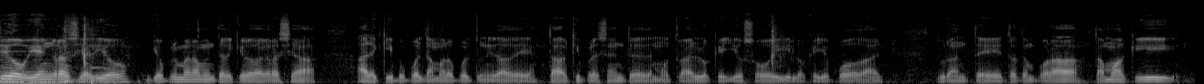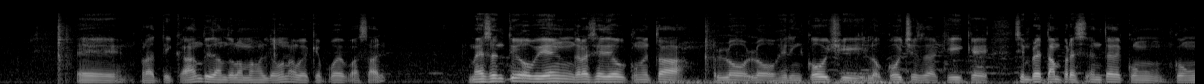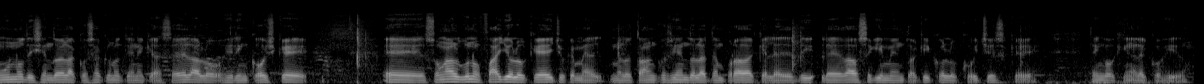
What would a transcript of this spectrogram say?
sentido bien, gracias a Dios. Yo primeramente le quiero dar gracias al equipo por darme la oportunidad de estar aquí presente, de demostrar lo que yo soy y lo que yo puedo dar durante esta temporada. Estamos aquí eh, practicando y dando lo mejor de uno, a ver qué puede pasar. Me he sentido bien, gracias a Dios, con esta, los, los hitting coach y los coaches de aquí que siempre están presentes con, con uno diciéndole las cosas que uno tiene que hacer, a los hitting coach que eh, son algunos fallos lo que he hecho que me, lo estaban corrigiendo la temporada que le, le, he dado seguimiento aquí con los coaches que tengo aquí en el escogido.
